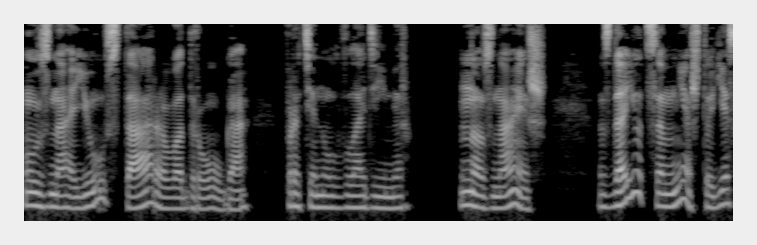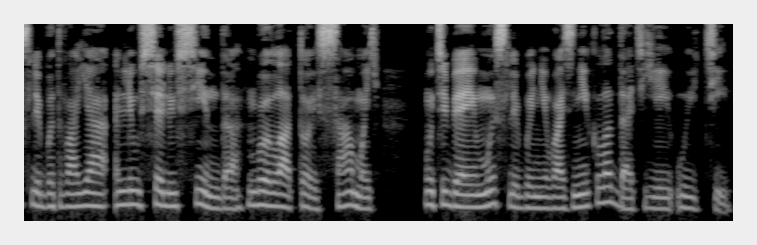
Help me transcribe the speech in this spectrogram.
«Узнаю старого друга», — протянул Владимир. «Но знаешь, сдается мне, что если бы твоя Люся Люсинда была той самой, у тебя и мысли бы не возникло дать ей уйти.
